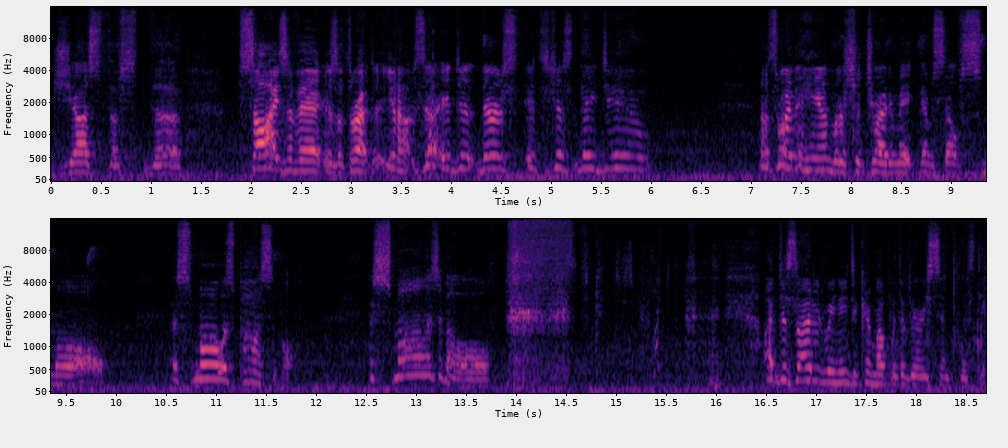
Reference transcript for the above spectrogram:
just the the size of it is a threat. You know, so it there's, it's just, they do. That's why the handler should try to make themselves small, as small as possible, as small as a ball. I've decided we need to come up with a very simplistic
